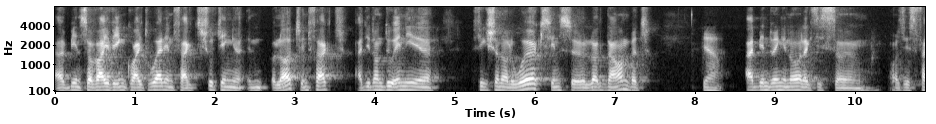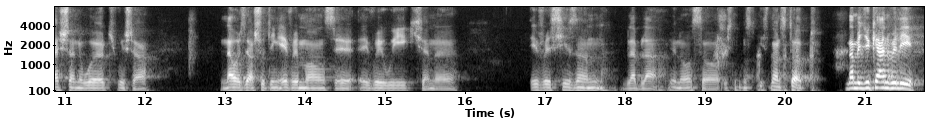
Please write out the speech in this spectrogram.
I've been surviving quite well. In fact, shooting in, a lot. In fact, I didn't do any uh, fictional work since uh, lockdown, but yeah, I've been doing, you know, like this um, all this fashion work, which are now they're shooting every month, uh, every week, and uh, every season, blah blah. You know, so it's it's non-stop. no, but you can't really.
